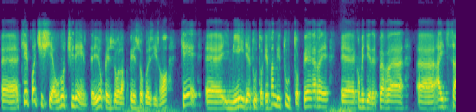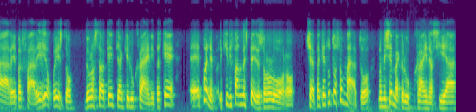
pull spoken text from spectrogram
eh, che poi ci sia un Occidente, io penso, la penso così, no? che eh, i media e tutto, che fanno di tutto per, eh, come dire, per eh, aizzare, per fare, io questo devono stare attenti anche gli ucraini, perché eh, poi le- chi li fanno le spese sono loro. Cioè, perché tutto sommato non mi sembra che l'Ucraina sia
